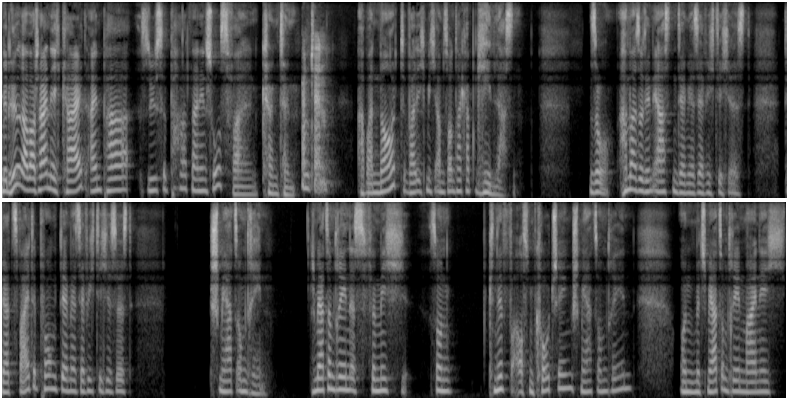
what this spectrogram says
mit höherer Wahrscheinlichkeit ein paar süße Partner in den Schoß fallen könnten. Könnten. Aber not, weil ich mich am Sonntag habe gehen lassen. So, haben wir also den ersten, der mir sehr wichtig ist. Der zweite Punkt, der mir sehr wichtig ist, ist Schmerz umdrehen. Schmerz umdrehen ist für mich so ein Kniff aus dem Coaching, Schmerz umdrehen. Und mit Schmerz umdrehen meine ich,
